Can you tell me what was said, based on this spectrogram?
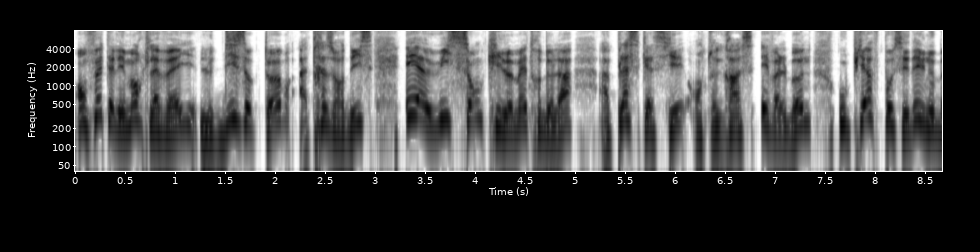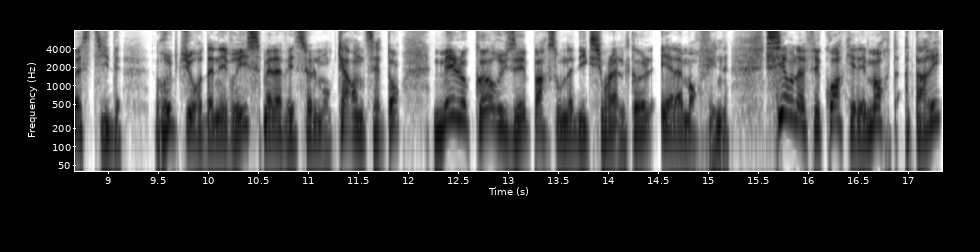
en fait, elle est morte la veille, le 10 octobre, à 13h10, et à 800 km de là, à Place Cassier, entre Grasse et Valbonne, où Piaf possédait une bastide. Rupture d'anévrisme, elle avait seulement 47 ans, mais le corps usé par son addiction à l'alcool et à la morphine. Si on a fait croire qu'elle est morte à Paris,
